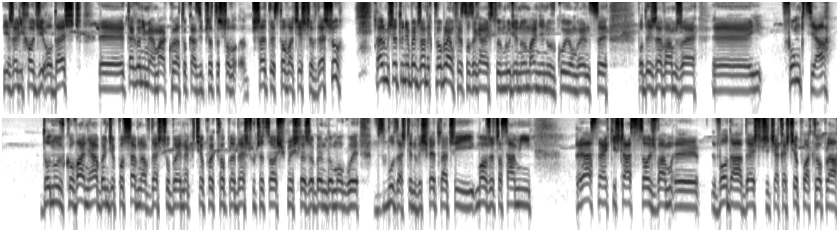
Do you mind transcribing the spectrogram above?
Jeżeli chodzi o deszcz, yy, tego nie miałem akurat okazji przetestowa- przetestować jeszcze w deszczu, ale myślę, że tu nie będzie żadnych problemów. Jest to zegarek, z którym ludzie normalnie nurkują, więc yy, podejrzewam, że yy, funkcja do nurkowania będzie potrzebna w deszczu, bo jednak ciepłe krople deszczu czy coś myślę, że będą mogły wzbudzać ten wyświetlacz i może czasami raz na jakiś czas coś wam y, woda, deszcz czy jakaś ciepła kropla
